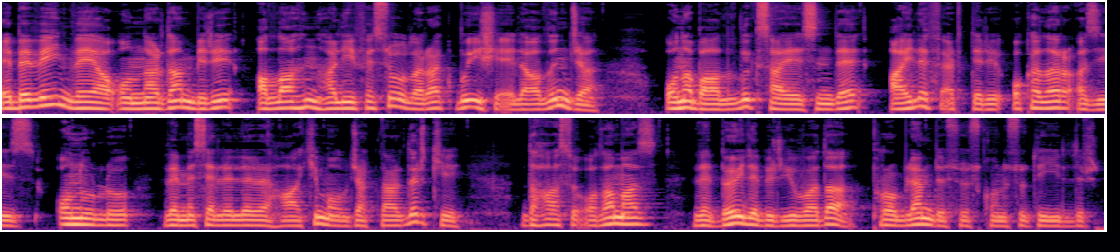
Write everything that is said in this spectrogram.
Ebeveyn veya onlardan biri Allah'ın halifesi olarak bu işi ele alınca ona bağlılık sayesinde aile fertleri o kadar aziz, onurlu ve meselelere hakim olacaklardır ki dahası olamaz ve böyle bir yuvada problem de söz konusu değildir.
